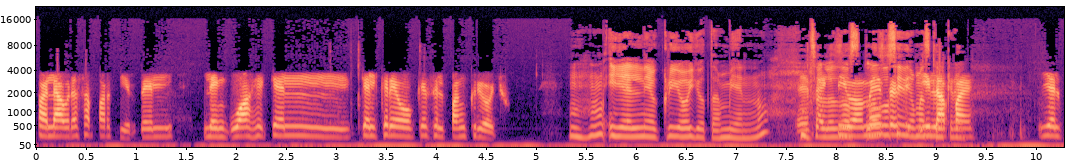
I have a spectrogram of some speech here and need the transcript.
palabras a partir del lenguaje que él, que él creó, que es el pancriollo. Y el neocriollo también, ¿no? Efectivamente, y, la y, el,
